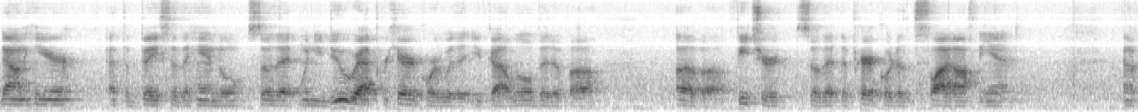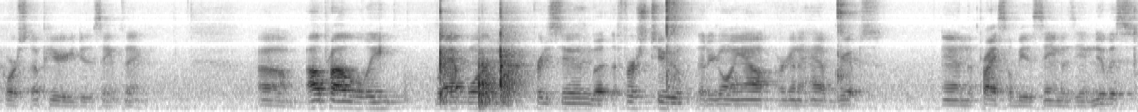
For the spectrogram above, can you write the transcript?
down here at the base of the handle so that when you do wrap your paracord with it, you've got a little bit of a, of a feature so that the paracord doesn't slide off the end. And of course up here you do the same thing. Um, I'll probably wrap one pretty soon, but the first two that are going out are going to have grips, and the price will be the same as the Anubis.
